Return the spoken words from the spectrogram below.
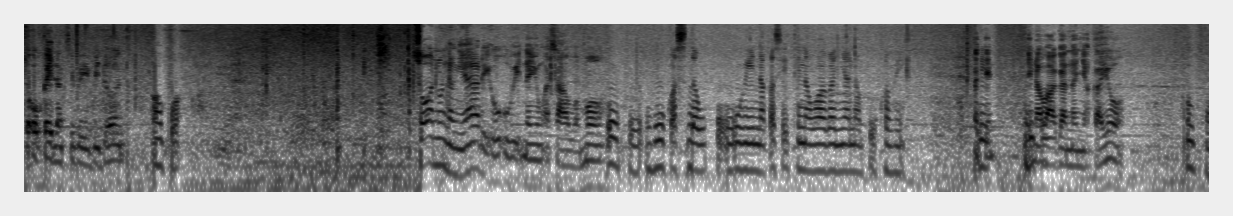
So, okay lang si baby doon. opo. So, ano nangyari? Uuwi na yung asawa mo? Opo, bukas daw po uuwi na kasi tinawagan niya na po kami. At Di- tin- di tinawagan na niya kayo. Opo.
